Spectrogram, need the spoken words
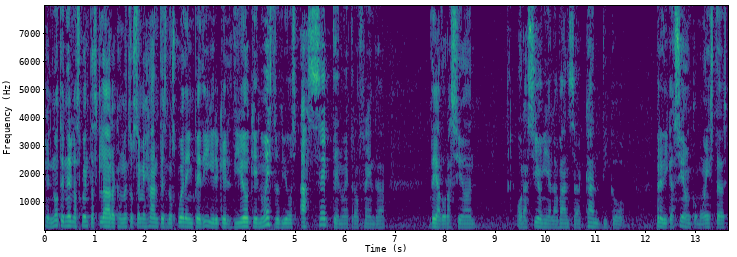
El no tener las cuentas claras con nuestros semejantes nos puede impedir que el Dios, que nuestro Dios acepte nuestra ofrenda de adoración oración y alabanza, cántico, predicación como estas,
